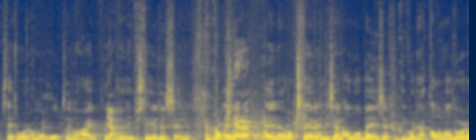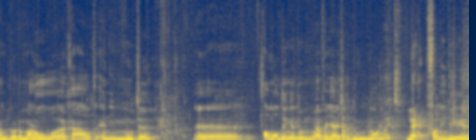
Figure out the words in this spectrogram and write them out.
is tegenwoordig allemaal hot en hype. En Ja. eh, investeerders. En, Rocksterren. En, en eh, rocksterren. En die zijn allemaal bezig. Die worden allemaal door, een, door de mangel eh, gehaald. En die moeten eh, allemaal dingen doen waarvan jij zegt, doen we nooit. Nooit. Nee, Valideren.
